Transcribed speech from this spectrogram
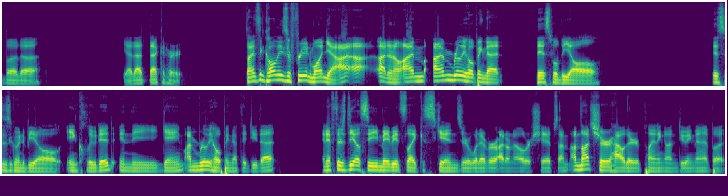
but uh, yeah, that that could hurt. Science and colonies are free in one. Yeah, I, I I don't know. I'm I'm really hoping that this will be all. This is going to be all included in the game. I'm really hoping that they do that. And if there's DLC, maybe it's like skins or whatever. I don't know, or ships. I'm I'm not sure how they're planning on doing that, but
